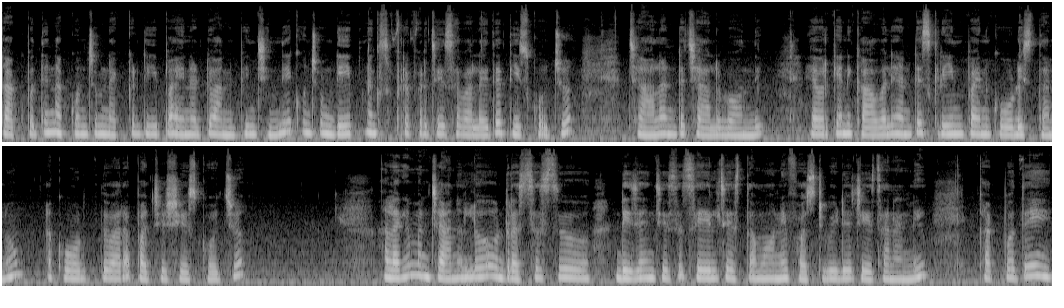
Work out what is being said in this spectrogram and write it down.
కాకపోతే నాకు కొంచెం నెక్ డీప్ అయినట్టు అనిపించింది. కొంచెం డీప్ నెక్స్ ప్రిఫర్ చేసే వాళ్ళైతే తీసుకోవచ్చు. చాలా అంటే చాలా బాగుంది. ఎవరికైనా కావాలి అంటే స్క్రీన్ పైన కోడ్ ఇస్తాను. ఆ కోడ్ ద్వారా పర్చేస్ చేసుకోవచ్చు. అలాగే మన ఛానల్లో డ్రెస్సెస్ డిజైన్ చేసి సేల్ చేస్తాము అని ఫస్ట్ వీడియో చేశానండి. కాకపోతే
